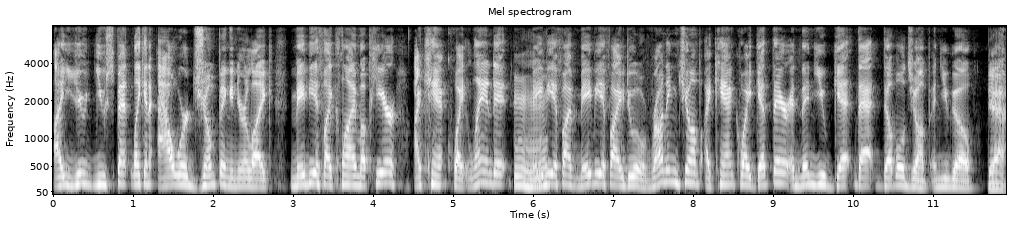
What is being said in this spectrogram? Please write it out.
I you you spent like an hour jumping and you're like maybe if I climb up here I can't quite land it. Mhm. Maybe if I maybe if I do a running jump I can't quite get there and then you get that double jump and you go, Yeah.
